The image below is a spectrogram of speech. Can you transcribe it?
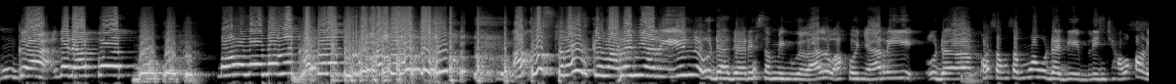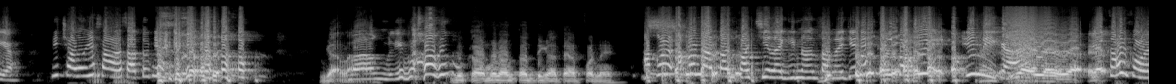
Enggak, enggak dapet. Mau aku atur? Mau, mau banget. Atur, atur, atur, atur. Aku stres kemarin nyariin. Udah dari seminggu lalu aku nyari. Udah Iya. kosong semua, udah dibeliin calo kali ya. Ini calonya salah satunya. Enggak lah. bang, beli bang. Lu kalau mau nonton tinggal telepon ya. Aku aku nonton Koci lagi nonton aja deh. Kan Koci ini kan. Iya, iya, iya. Ya kan kalau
